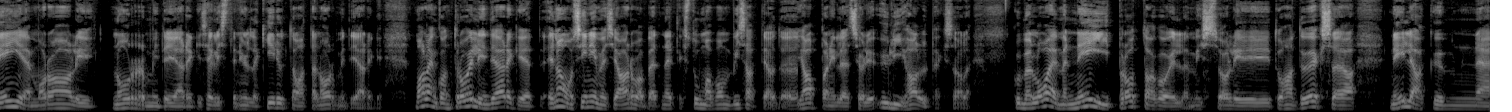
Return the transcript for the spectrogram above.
meie moraali normide järgi, selliste nii-öelda kirjutamata normide järgi, ma olen kontrollinud järgi, et enamus inimesi arvab, et näiteks tuumapomm visati Jaapanile, et see oli ülihalb, eks ole. kui me loeme neid protokolle, mis oli tuhande üheksasaja neljakümne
